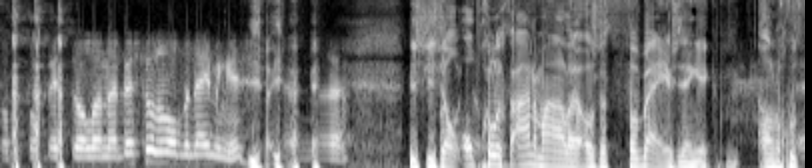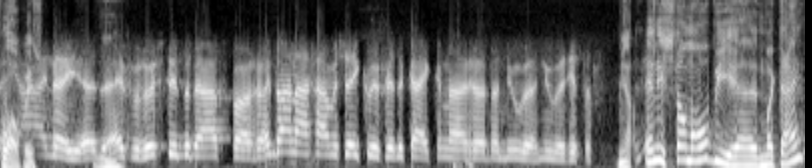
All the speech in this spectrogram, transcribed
Dat het toch best wel een, best wel een onderneming is. En, eh, Dus je zal opgelucht ademhalen als het voorbij is, denk ik. Al een goed verloop is. Ja, nee, eh, even rust inderdaad. Maar en daarna gaan we zeker weer verder kijken naar, eh, naar nieuwe, nieuwe ritten. Ja. En is het allemaal hobby, eh, Martijn?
